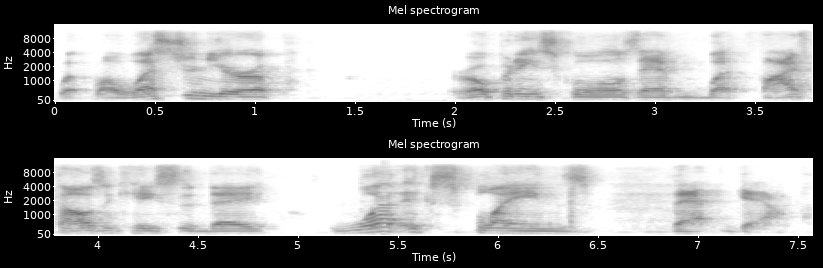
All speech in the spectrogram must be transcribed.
while Western Europe are opening schools? They have what, 5,000 cases a day? What explains that gap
